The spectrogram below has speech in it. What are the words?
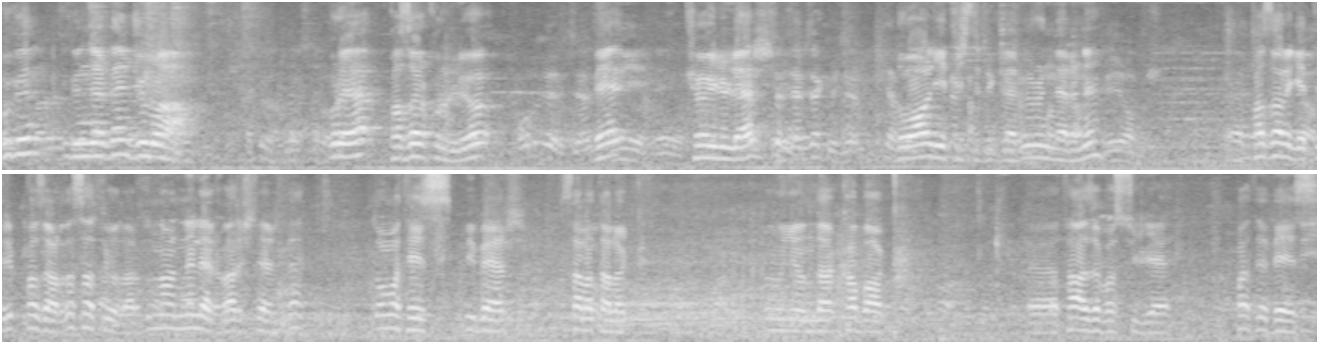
Bugün günlerden cuma. Buraya pazar kuruluyor ve köylüler doğal yetiştirdikleri ürünlerini pazara getirip pazarda satıyorlar. Bunlar neler var işlerinde? Domates, biber, salatalık, bunun yanında kabak, e, taze fasulye, patates,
